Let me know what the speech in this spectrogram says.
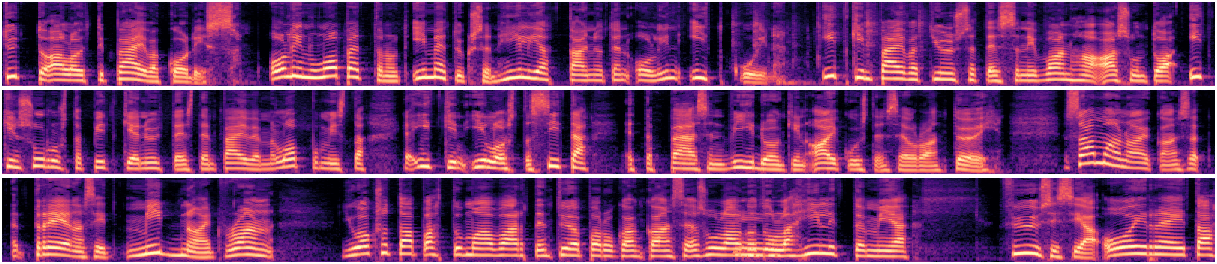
tyttö aloitti päiväkodissa – Olin lopettanut imetyksen hiljattain, joten olin itkuinen. Itkin päivät jynssätessäni vanhaa asuntoa, itkin surusta pitkien yhteisten päivämme loppumista ja itkin ilosta sitä, että pääsen vihdoinkin aikuisten seuraan töihin. Samaan aikaan sä treenasit Midnight Run juoksutapahtumaa varten työporukan kanssa ja sulla alkoi mm. tulla hillittömiä fyysisiä oireita,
